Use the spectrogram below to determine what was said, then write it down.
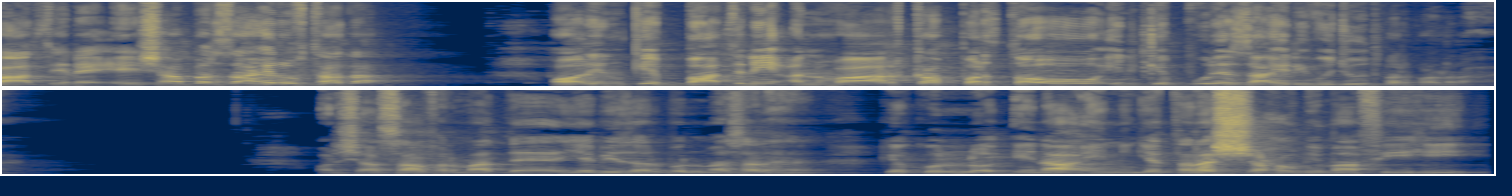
باطن ایشا برظاہر استادہ اور ان کے باطنی انوار کا پرتو ان کے پورے ظاہری وجود پر پڑ رہا ہے۔ اور شاہ صاحب فرماتے ہیں، یہ بھی ضرب المثل ہے کہ کل انا ان یترش بما فی ہی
